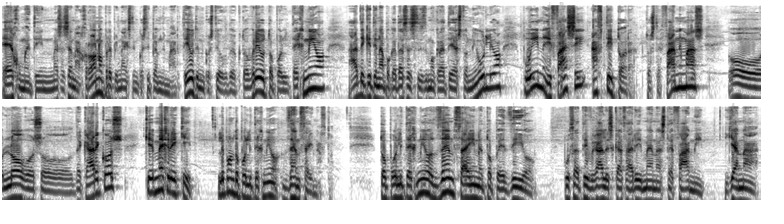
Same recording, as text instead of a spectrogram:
Έχουμε την, μέσα σε ένα χρόνο, πρέπει να έχεις την 25η Μαρτίου, την 28η Οκτωβρίου, το Πολυτεχνείο, άντε και την αποκατάσταση της Δημοκρατίας τον Ιούλιο, που είναι η φάση αυτή τώρα. Το στεφάνι μας, ο λόγος ο Δεκάρικος και μέχρι εκεί. Λοιπόν το Πολυτεχνείο δεν θα είναι αυτό. Το Πολυτεχνείο δεν θα είναι το πεδίο που θα τη βγάλεις καθαρή με ένα στεφάνι για να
